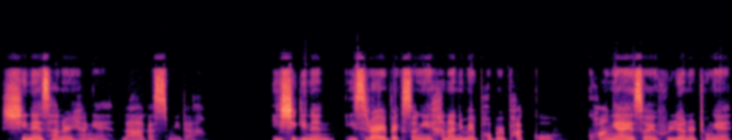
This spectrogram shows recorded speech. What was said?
신의 산을 향해 나아갔습니다. 이 시기는 이스라엘 백성이 하나님의 법을 받고 광야에서의 훈련을 통해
